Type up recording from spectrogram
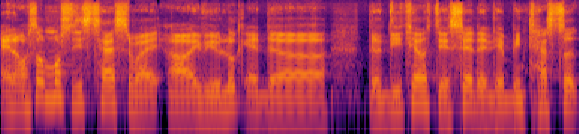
and also most of these tests, right? Uh, if you look at the the details, they said that they've been tested,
